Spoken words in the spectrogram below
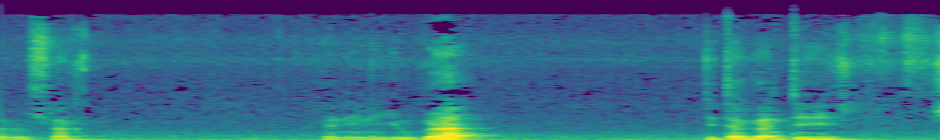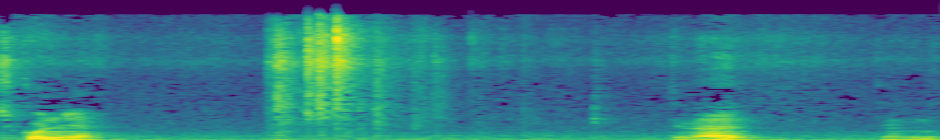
Udah rusak. Dan ini juga kita ganti skunnya dengan yang ini.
